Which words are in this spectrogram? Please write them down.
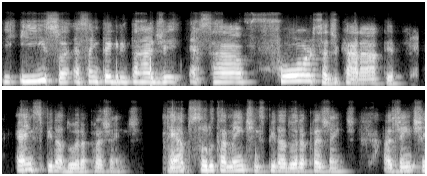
E, e isso, essa integridade, essa força de caráter, é inspiradora para gente é absolutamente inspiradora para gente. A gente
